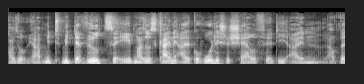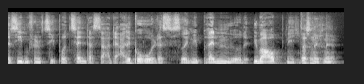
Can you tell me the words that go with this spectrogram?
also ja, mit, mit der Würze eben, also es ist keine alkoholische Schärfe, die einen, auch bei 57 Prozent, dass da der Alkohol, dass es irgendwie brennen würde. Überhaupt nicht. Das nicht, ne?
